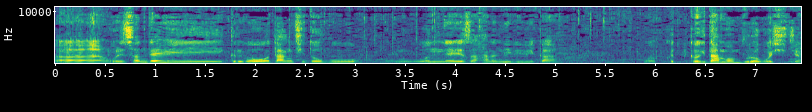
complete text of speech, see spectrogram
아, 우리 선대위 그리고 당 지도부 어, 원내에서 하는 일이니까 뭐 그, 거기다 한번 물어보시죠.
